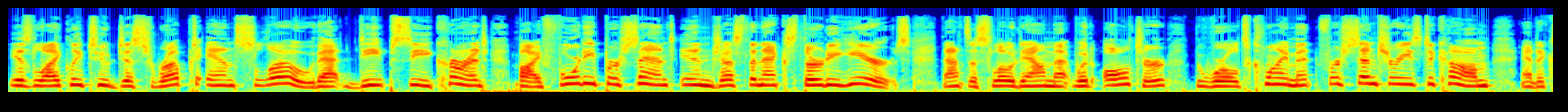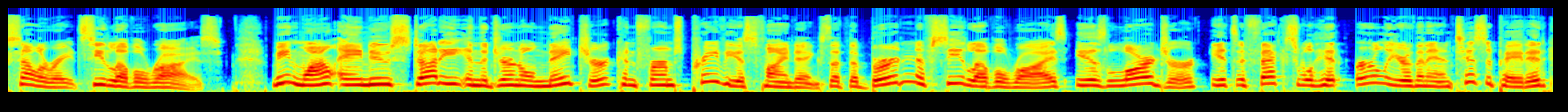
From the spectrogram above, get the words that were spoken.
is likely to disrupt and slow that deep sea current by 40% in just the next 30 years. That's a slowdown that would alter the world's climate for centuries to come and accelerate sea level rise. Meanwhile, a new study in the journal Nature confirms previous findings that the burden of sea level rise is larger, its effects will hit earlier than anticipated,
